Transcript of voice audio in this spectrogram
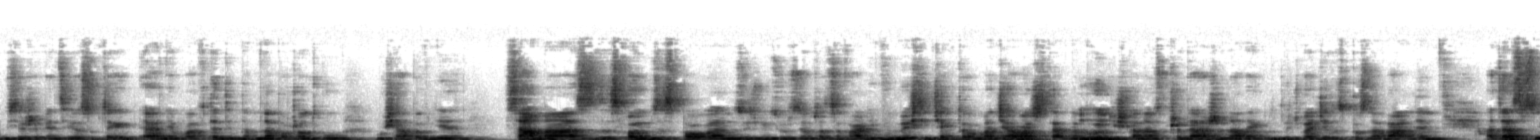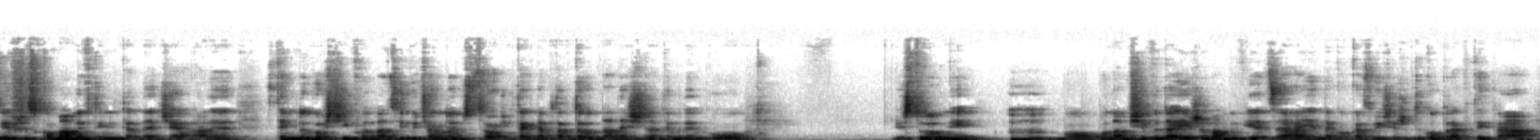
Myślę, że więcej osób, tak jak Ania była wtedy tam na początku, musiała pewnie sama ze swoim zespołem, z ludźmi, którzy z nią pracowali, wymyślić, jak to ma działać, tak? No, był Mhm. jakiś kanał sprzedaży, no ale jak być będzie rozpoznawalnym. A teraz w sumie wszystko mamy w tym internecie, ale tej mnogości informacji wyciągnąć coś i tak naprawdę odnaleźć się na tym rynku jest trudniej, Mhm. bo, bo nam się wydaje, że mamy wiedzę, a jednak okazuje się, że tylko praktyka,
